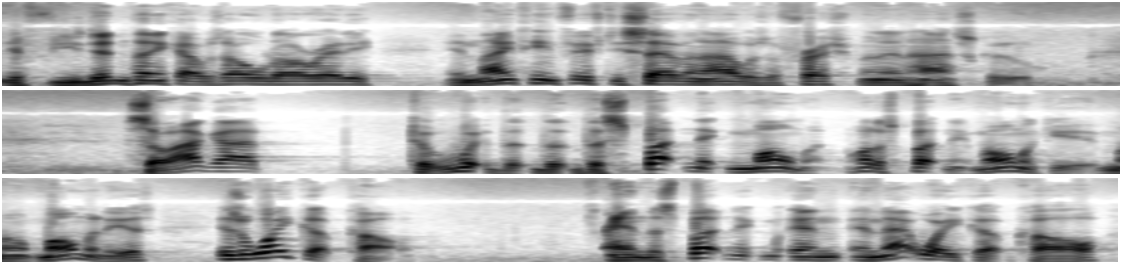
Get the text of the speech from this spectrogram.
If you didn't think I was old already, in 1957 I was a freshman in high school. So I got to the, the, the Sputnik moment. What a Sputnik moment moment is, is a wake-up call. And the Sputnik and, and that wake-up call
